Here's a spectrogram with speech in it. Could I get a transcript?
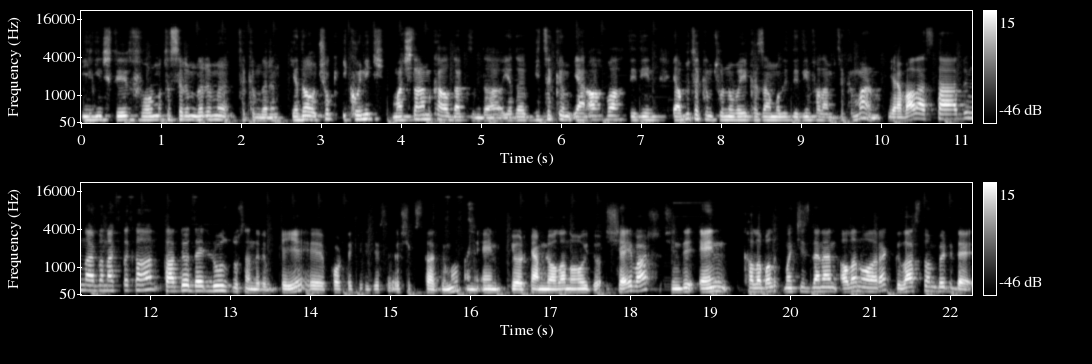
ilginçti? Forma tasarımları mı takımların ya da o çok ikonik maçlar mı kaldı aklında ya da bir takım yani ah vah dediğin ya bu takım turnuvayı kazanmalı dediğin falan bir takım var mı? Ya valla stadyumlardan akla kalan Stadio de Luz'du sanırım şeyi e, Portekizcesi ışık stadyumu. Hani en görkemli olan oydu. Şey var şimdi en kalabalık maç izlenen alan olarak Glastonbury'de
